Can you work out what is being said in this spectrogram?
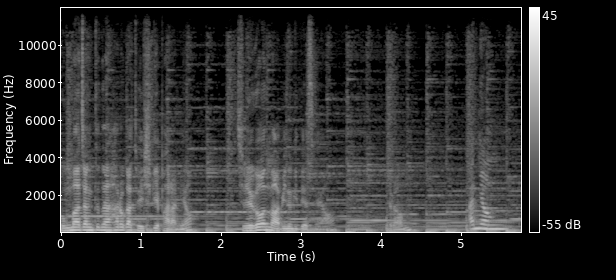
복마장 뜨는 하루가 되시길 바라며 즐거운 마비노기 되세요. 그럼 안녕.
